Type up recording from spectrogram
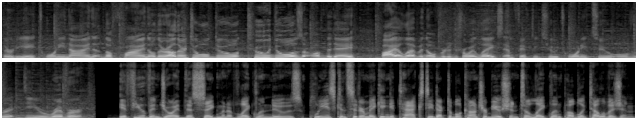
38-29 the final. Their other two, duel, two duels of the day, by 11 over to Detroit Lakes and 52-22 over Deer River. If you've enjoyed this segment of Lakeland News, please consider making a tax-deductible contribution to Lakeland Public Television.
